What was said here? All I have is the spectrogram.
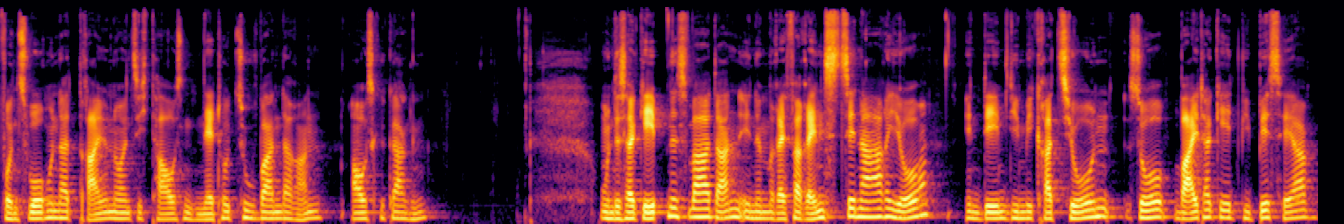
von 293.000 Nettozuwanderern ausgegangen. Und das Ergebnis war dann in einem Referenzszenario, in dem die Migration so weitergeht wie bisher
